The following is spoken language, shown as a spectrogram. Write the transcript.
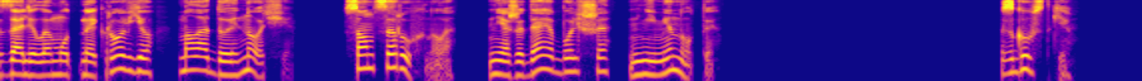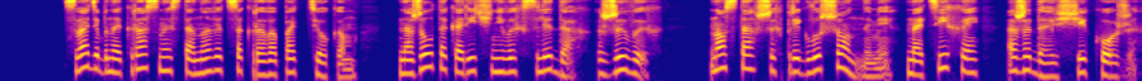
залила мутной кровью молодой ночи. Солнце рухнуло, не ожидая больше ни минуты. Сгустки. Свадебный красный становится кровоподтеком на желто коричневых следах, живых, но ставших приглушенными на тихой, ожидающей коже.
